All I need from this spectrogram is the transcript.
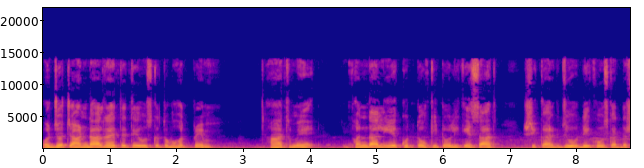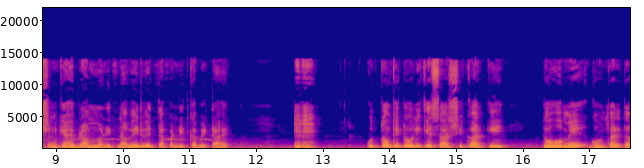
और जो चांडाल रहते थे, उसका तो बहुत प्रेम। हाथ में फंदा लिए कुत्तों की टोली के साथ शिकार। जो देखो, उसका दर्शन क्या है? ब्राह्मण इतना वेद वेदता पंडित का बेटा है। कुत्तों की टोली के साथ शिकार की टोह में घूमता रहता।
